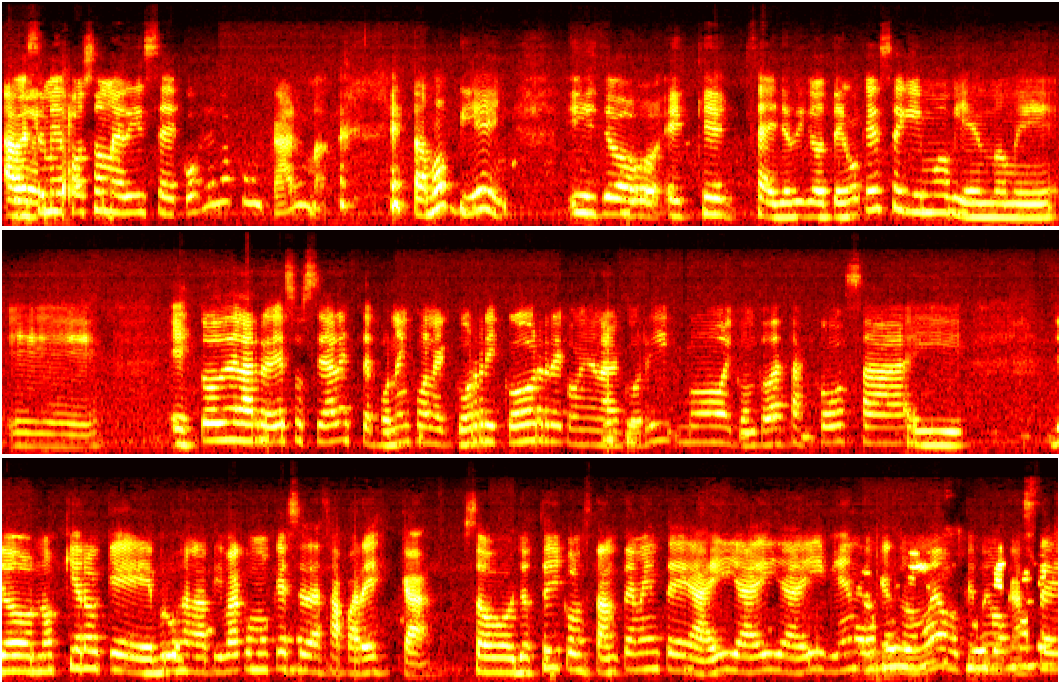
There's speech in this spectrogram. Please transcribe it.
A veces mi esposo me dice, cógelo con calma, estamos bien. Y yo, es que, o sea, yo digo, tengo que seguir moviéndome. Eh, esto de las redes sociales te ponen con el corre y corre, con el algoritmo y con todas estas cosas. Y yo no quiero que Bruja Nativa como que se desaparezca. So, yo estoy constantemente ahí, ahí, ahí, viendo qué es lo nuevo, qué tengo que hacer.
